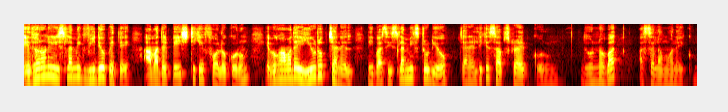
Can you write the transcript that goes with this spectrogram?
এ ধরনের ইসলামিক ভিডিও পেতে আমাদের পেজটিকে ফলো করুন এবং আমাদের YouTube channel Nibas Islamic studio চ্যানেলটিকে সাবস্ক্রাইব করুন। ধন্যবাদ, আসসালামু আলাইকুম।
